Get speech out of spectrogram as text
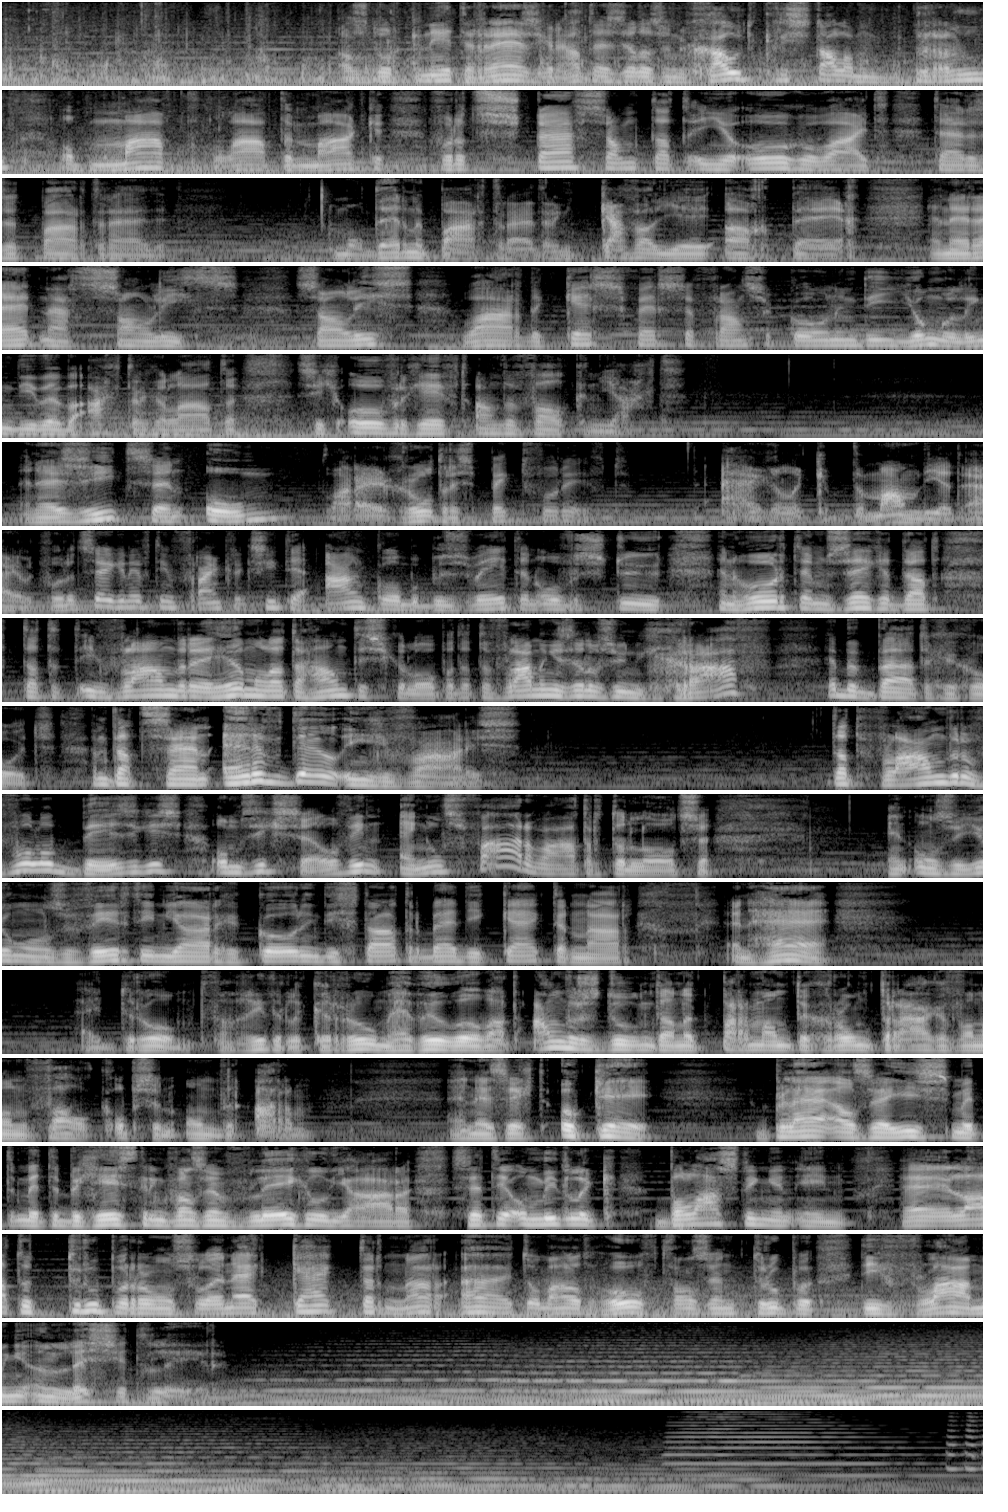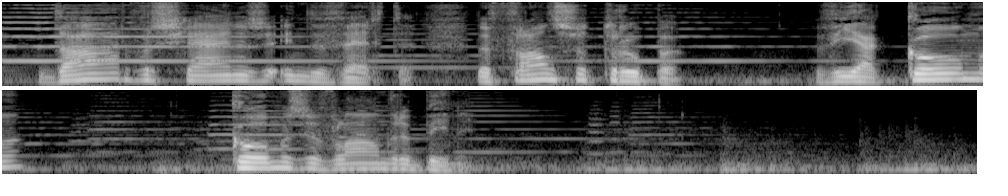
Als doorkneten reiziger had hij zelfs een goudkristallen bril op maat laten maken voor het stuifzand dat in je ogen waait tijdens het paardrijden. Een moderne paardrijder, een cavalier hors pair. En hij rijdt naar Senlis. Senlis, waar de kersverse Franse koning, die jongeling die we hebben achtergelaten, zich overgeeft aan de valkenjacht. En hij ziet zijn oom, waar hij groot respect voor heeft, eigenlijk de man die het eigenlijk voor het zeggen heeft in Frankrijk, ziet hij aankomen, bezweet en overstuur. En hoort hem zeggen dat, dat het in Vlaanderen helemaal uit de hand is gelopen. Dat de Vlamingen zelfs hun graaf hebben buitengegooid. En dat zijn erfdeel in gevaar is. Dat Vlaanderen volop bezig is om zichzelf in Engels vaarwater te loodsen. En onze jongen, onze 14-jarige koning, die staat erbij, die kijkt ernaar. En hij, hij droomt van ridderlijke roem. Hij wil wel wat anders doen dan het parmante gronddragen van een valk op zijn onderarm. En hij zegt: Oké, blij als hij is met, met de begeestering van zijn vlegeljaren, zet hij onmiddellijk belastingen in. Hij laat de troepen ronselen en hij kijkt er naar uit om aan het hoofd van zijn troepen die Vlamingen een lesje te leren. Daar verschijnen ze in de verte, de Franse troepen. Via Komen komen ze Vlaanderen binnen.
